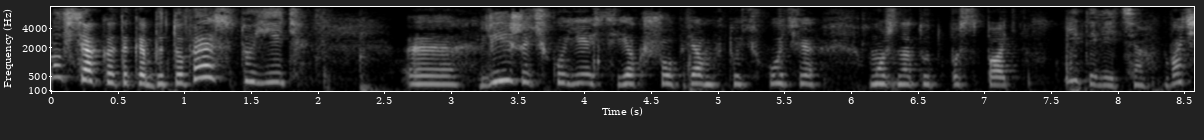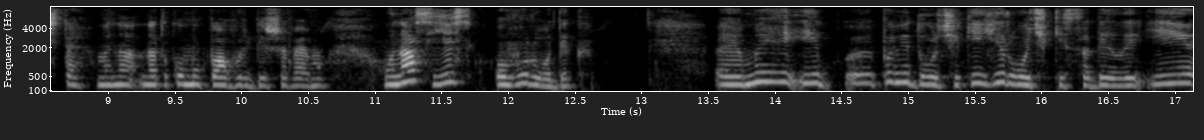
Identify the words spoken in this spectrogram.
Ну, всяке таке битове стоїть. Е, ліжечко є, якщо прям хтось хоче, можна тут поспати. І дивіться, бачите, ми на, на такому пагорбі живемо. У нас є огородик. Е, Ми і е, помідорчики, і гірочки садили, і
